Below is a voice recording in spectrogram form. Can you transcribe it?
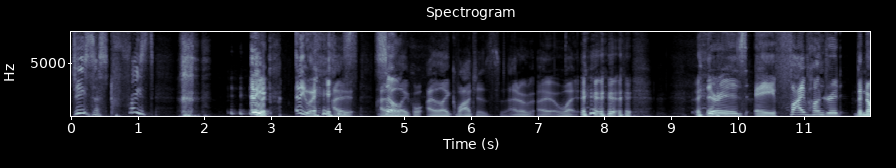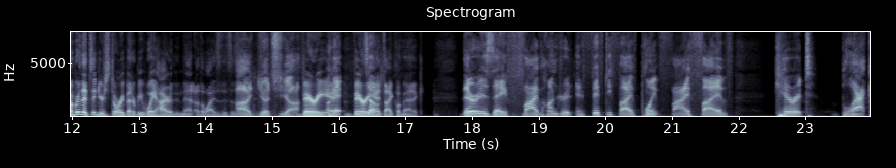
Jesus Christ. anyway, anyway. I- so I like I like watches. I don't. I what? there is a 500 the number that's in your story better be way higher than that. Otherwise, this is uh yeah, yeah. very okay, very so- anticlimactic. There is a 555.55 carat black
